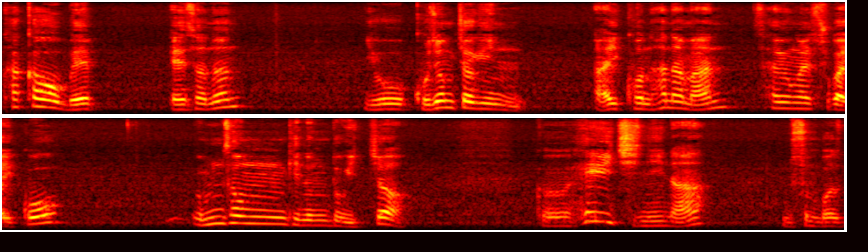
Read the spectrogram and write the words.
카카오 맵에서는 요 고정적인 아이콘 하나만 사용할 수가 있고 음성 기능도 있죠. 그 헤이진이나 무슨 뭐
